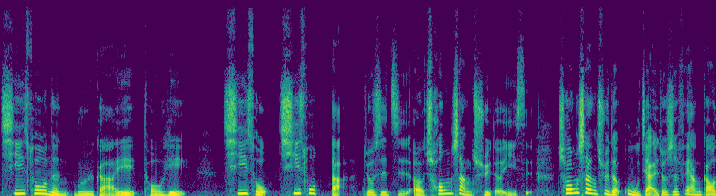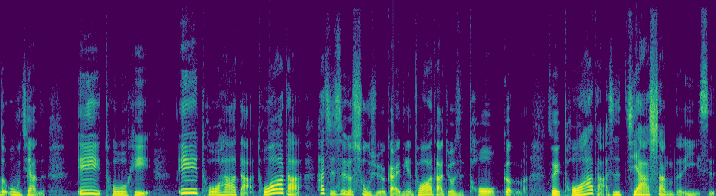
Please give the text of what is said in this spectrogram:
치솟는물가의더해，치솟 치솟다 就是指呃冲上去的意思，冲上去的物价也就是非常高的物价呢。诶더해诶더하다더하다它其实是个数学概念，더하다就是더更嘛，所以더하다是加上的意思。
